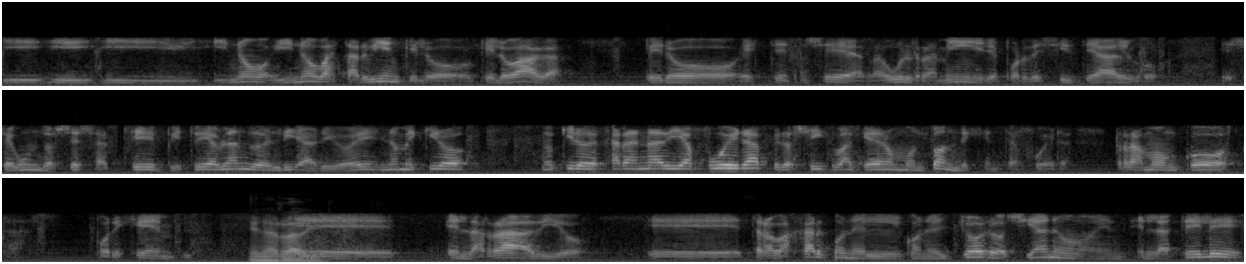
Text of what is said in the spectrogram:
y, y, y, y no y no va a estar bien que lo que lo haga. Pero este no sé Raúl Ramírez por decirte algo el segundo César Chepi estoy hablando del diario eh no me quiero no quiero dejar a nadie afuera pero sí va a quedar un montón de gente afuera. Ramón Costas por ejemplo. En la radio. eh, en la radio. Eh, trabajar con el con el Choro Oceano en, en la tele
